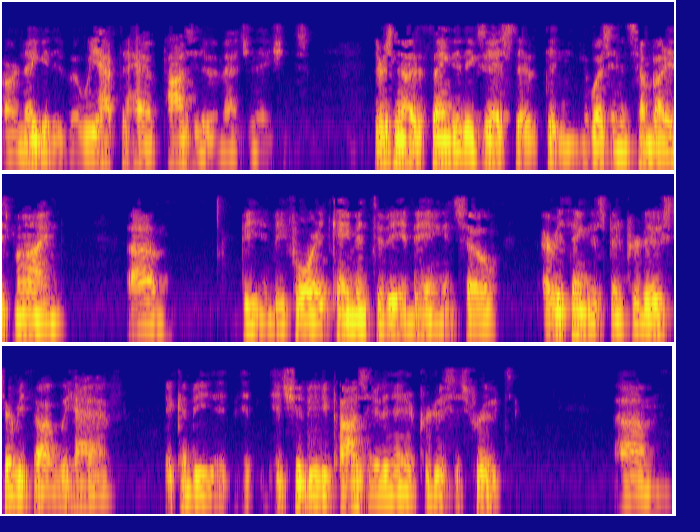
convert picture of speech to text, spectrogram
are negative, but we have to have positive imaginations. There's not a thing that exists that didn't, wasn't in somebody's mind, um, be, before it came into being. And so everything that's been produced, every thought we have, it can be, it, it, it should be positive and then it produces fruit. Um,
